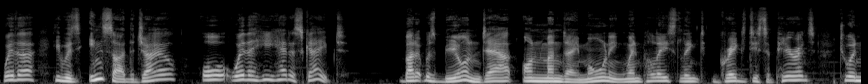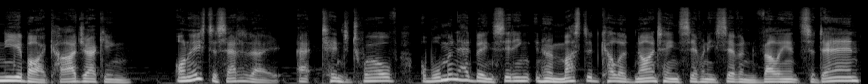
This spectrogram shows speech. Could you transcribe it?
whether he was inside the jail or whether he had escaped. But it was beyond doubt on Monday morning when police linked Greg's disappearance to a nearby carjacking. On Easter Saturday at 10 to 12, a woman had been sitting in her mustard coloured 1977 Valiant sedan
